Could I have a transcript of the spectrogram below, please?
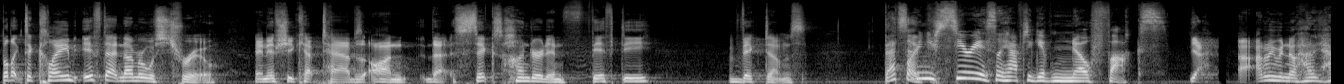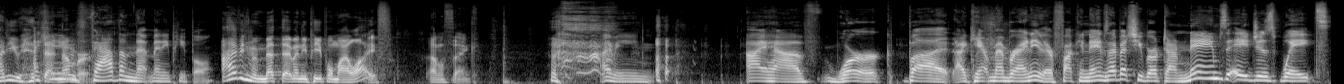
But like to claim if that number was true, and if she kept tabs on that 650 victims, that's like I mean, you seriously have to give no fucks. yeah. I I don't even know how how do you hit I that can't number. even fathom that many people. I haven't even met that many people in my life. I don't think. I mean, I have work, but I can't remember any of their fucking names. I bet she wrote down names, ages, weights,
